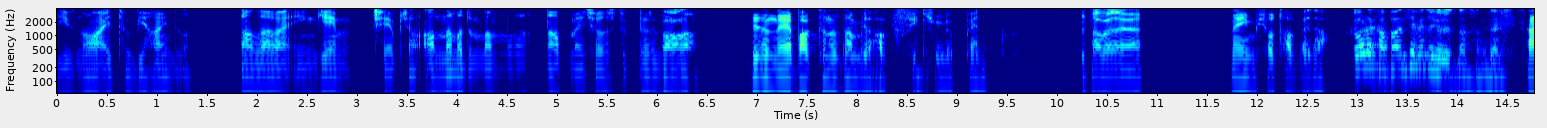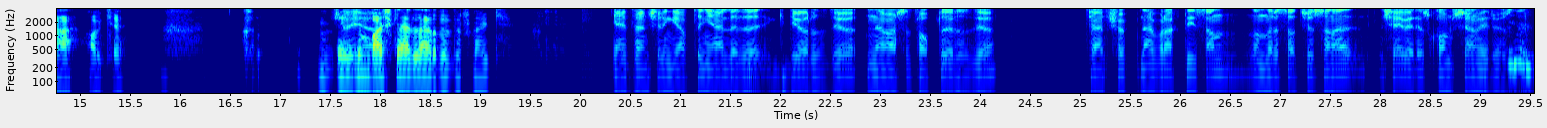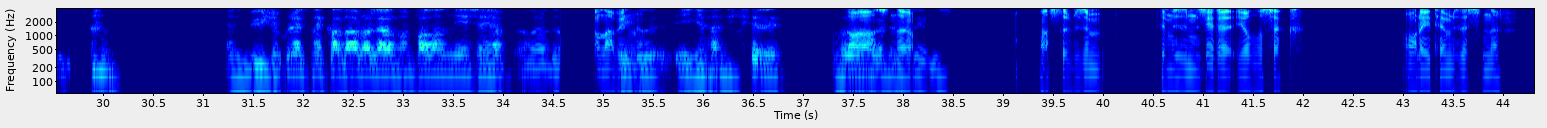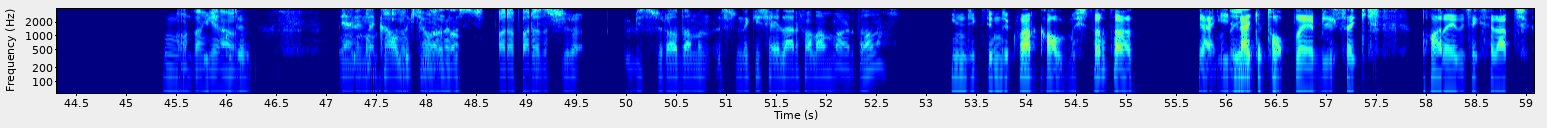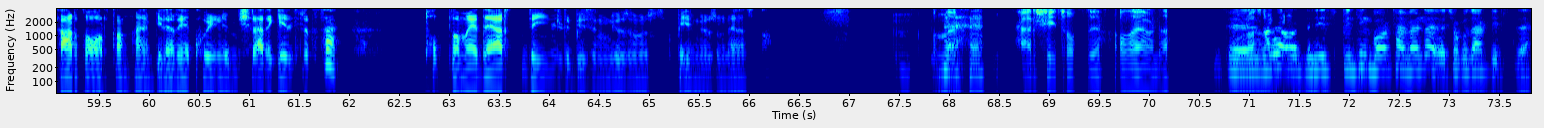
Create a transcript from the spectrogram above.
Leave no item behind mı? Allah ben in game şey yapacağım. Anlamadım ben bunu. Ne yapmaya çalıştıklarını. Aa. Sizin neye baktığınızdan bile hafif fikrim yok benim. Şu tabela ya. Neymiş o tabela? Orada kafanı çevirince görüyorsun Hasan direkt. Ha, okey. Şey Beynim ya. başka yerlerdedir belki. Adventuring yaptığın yerlere gidiyoruz diyor. Ne varsa topluyoruz diyor. Çer çöp ne bıraktıysan onları satıyor sana şey veriyoruz, komisyon veriyoruz diyor. Hani büyücü kulesine kadavra lazım falan diye şey yapmıyorlardır. Allah bu ilgilendikleri Aa, aslında- şeydir. Aslında bizim temizliğimiz yere yollasak orayı temizlesinler. Hı, Oradan hiç gelen kule- Yani ne kaldı ki orada? Para Bir paradır. sürü, bir sürü adamın üstündeki şeyler falan vardı ama. incik cincikler kalmıştır da yani illa ki toplayabilsek para edecek şeyler çıkardı oradan. Hani bir araya koyunca bir şeyler gelirdi de toplamaya değer değildi bizim gözümüz, benim gözümde en azından. Bunlar her şeyi topluyor. Olay orada. Ee, burada o dediği Sprinting Board Tavern'ı e, çok uzak değil size.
